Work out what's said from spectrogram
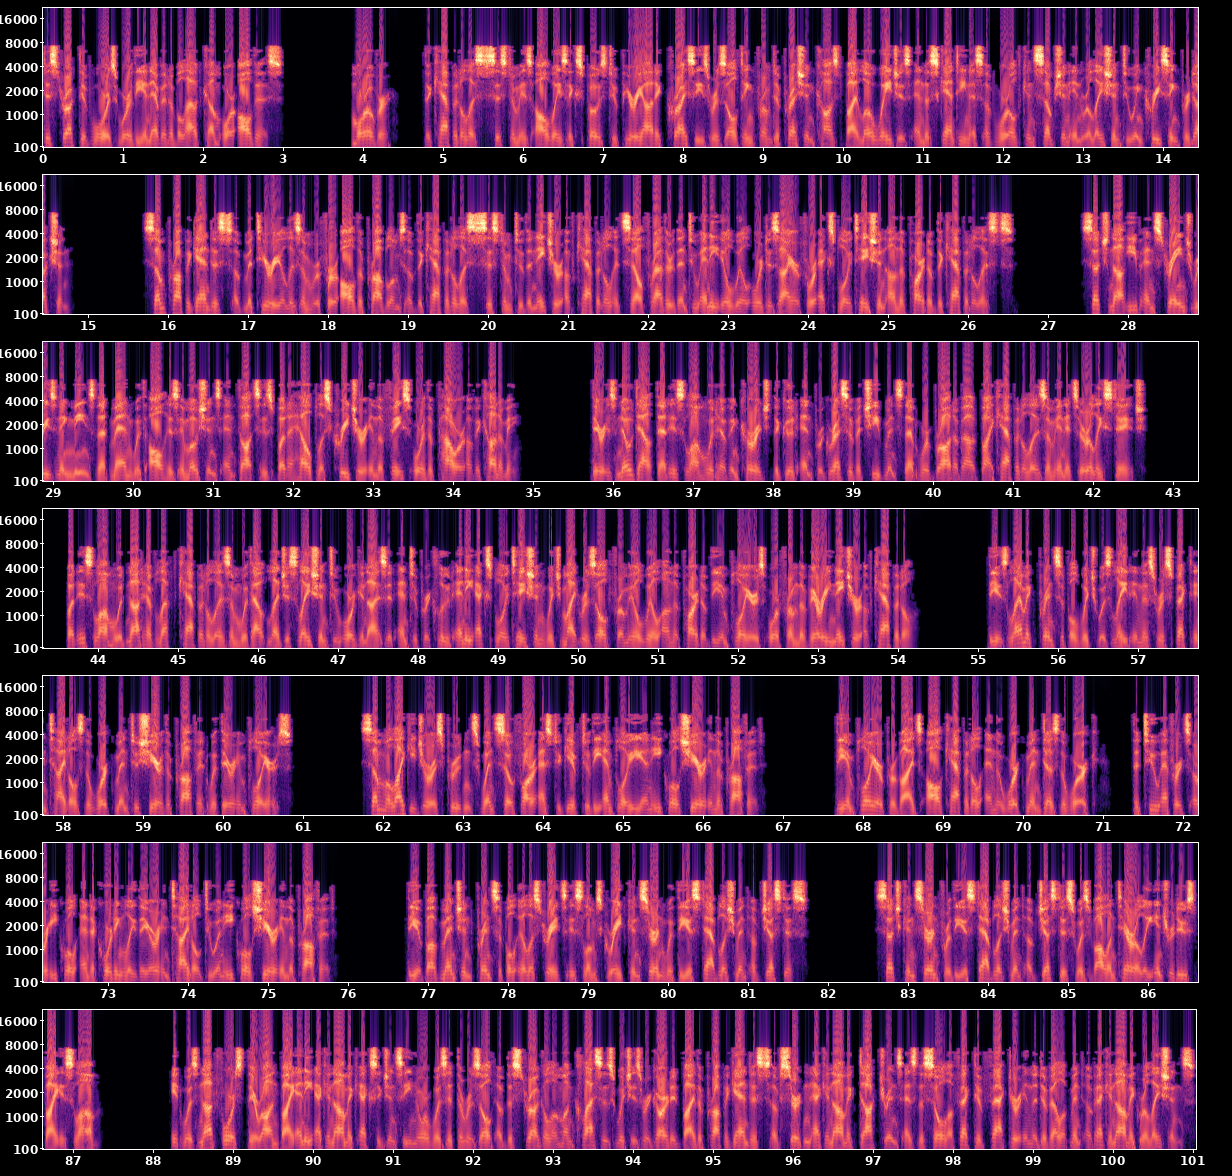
Destructive wars were the inevitable outcome or all this. Moreover, the capitalist system is always exposed to periodic crises resulting from depression caused by low wages and the scantiness of world consumption in relation to increasing production. Some propagandists of materialism refer all the problems of the capitalist system to the nature of capital itself rather than to any ill will or desire for exploitation on the part of the capitalists. Such naive and strange reasoning means that man with all his emotions and thoughts is but a helpless creature in the face or the power of economy. There is no doubt that Islam would have encouraged the good and progressive achievements that were brought about by capitalism in its early stage. But Islam would not have left capitalism without legislation to organize it and to preclude any exploitation which might result from ill will on the part of the employers or from the very nature of capital. The Islamic principle which was laid in this respect entitles the workmen to share the profit with their employers. Some Maliki jurisprudence went so far as to give to the employee an equal share in the profit. The employer provides all capital and the workman does the work, the two efforts are equal and accordingly they are entitled to an equal share in the profit. The above-mentioned principle illustrates Islam's great concern with the establishment of justice. Such concern for the establishment of justice was voluntarily introduced by Islam. It was not forced thereon by any economic exigency nor was it the result of the struggle among classes which is regarded by the propagandists of certain economic doctrines as the sole effective factor in the development of economic relations.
